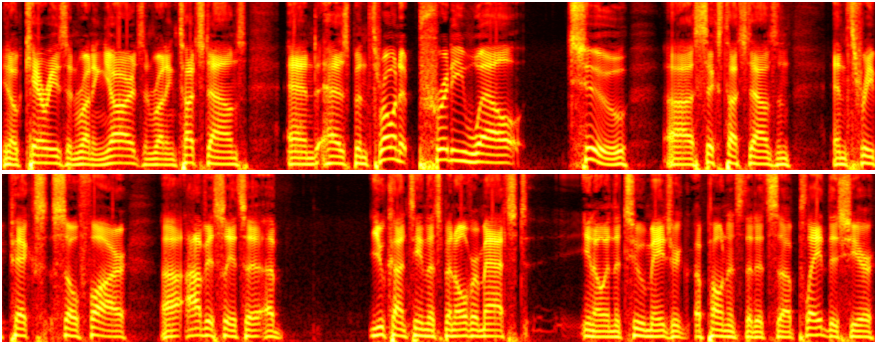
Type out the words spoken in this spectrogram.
you know carries and running yards and running touchdowns, and has been throwing it pretty well too. Uh, six touchdowns and and three picks so far. Uh, obviously, it's a, a UConn team that's been overmatched, you know, in the two major opponents that it's uh, played this year.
